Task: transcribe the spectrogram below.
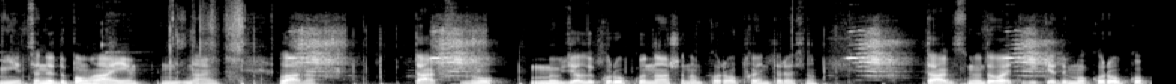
Ні, це не допомагає. Не знаю. Ладно. Так, ну, ми взяли коробку, наша нам коробка, інтересно. Так, ну давайте викидаємо коробку.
